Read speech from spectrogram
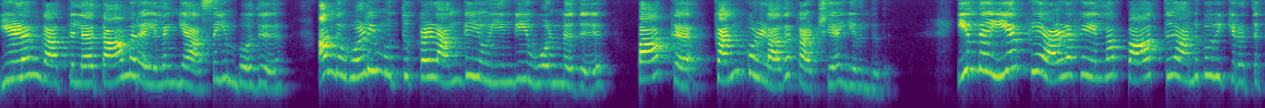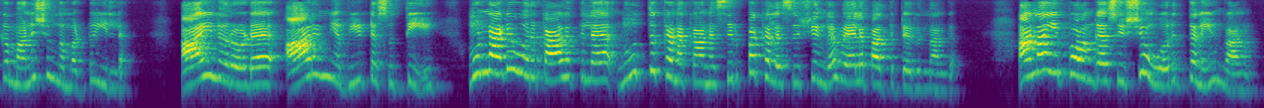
இளங்காத்துல தாமரை இலங்கை அசையும் போது அந்த ஒளி முத்துக்கள் அங்கேயும் இங்கேயும் ஓடினது பார்க்க கண் கொள்ளாத காட்சியா இருந்தது. இந்த இயற்கை அழகை எல்லாம் பார்த்து அனுபவிக்கிறதுக்கு மனுஷங்க மட்டும் இல்ல. ஆயனரோட ஆரண்ய வீட்டை சுத்தி முன்னாடி ஒரு காலத்துல நூத்துக்கணக்கான சிற்பக்கலை சிஷ்யங்க வேலை பார்த்துட்டு இருந்தாங்க. ஆனா இப்போ அங்க சிஷ்யம் ஒருத்தனையும் காணும்.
